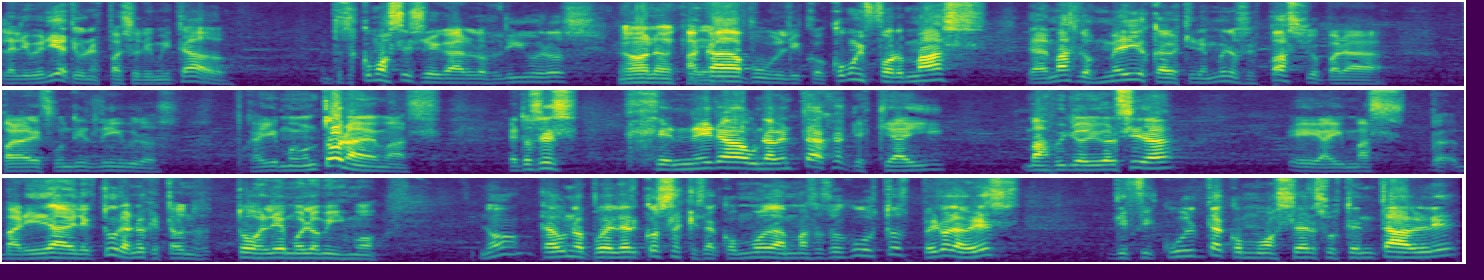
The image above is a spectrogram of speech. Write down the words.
la librería tiene un espacio limitado. Entonces, ¿cómo haces llegar los libros a cada público? ¿Cómo informás? Y además los medios cada vez tienen menos espacio para, para difundir libros, porque hay un montón además. Entonces, genera una ventaja, que es que hay más biodiversidad, eh, hay más variedad de lectura, no es que todos, todos, leemos lo mismo, ¿no? Cada uno puede leer cosas que se acomodan más a sus gustos, pero a la vez dificulta cómo hacer sustentable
